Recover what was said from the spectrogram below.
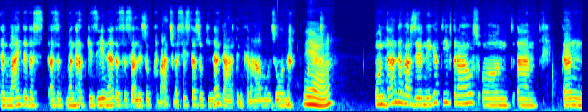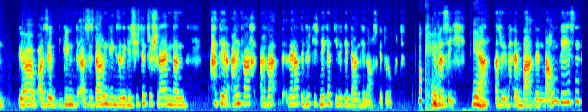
der meinte, dass, also man hat gesehen, ne, dass das alles so Quatsch, was ist das, so Kindergartenkram und so. Ne? Ja. Und dann, der war sehr negativ draus und ähm, dann, ja, also, ging, als es darum ging, seine Geschichte zu schreiben, dann hat er einfach, aber er hatte wirklich negative Gedanken ausgedruckt. Okay. Über sich. Ja. Ja. Also über den, ba den Baumwesen,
